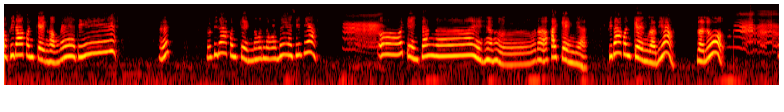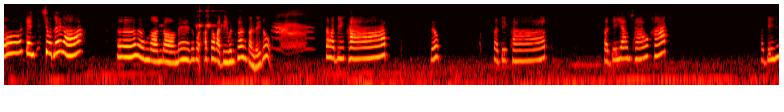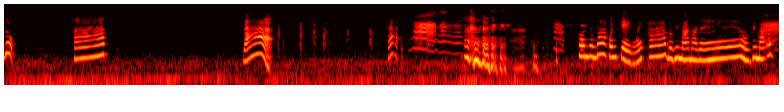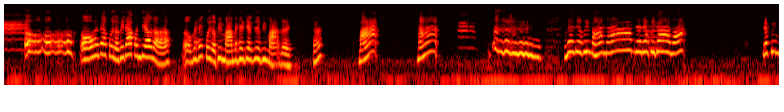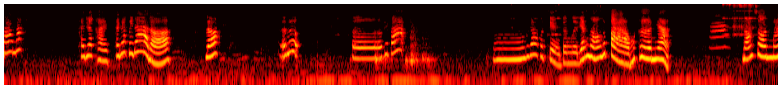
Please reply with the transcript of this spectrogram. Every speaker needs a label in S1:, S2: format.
S1: ดูพี่ด้าคนเก่งของแม่ดิเอ๊ะดูพี่ด้าคนเก่งนอนรอแม่สิเนี่ย โอ้เก่งจังเลยเฮ้อแล้วใครเก่งเนี่ย พี่ด้าคนเก่งเหรอเนี่ย เหรอลูก โอ้เก่งที่สุดเลยเหรอ เออนอนนอนรอแม่ทุกคนเอาสวัสดีเพื่อนๆก่อนเลยลูก สวัสดีครับเร็วสวัสดีครับ สวัสดียามเช้าครับ วัสดีที่ลูก ครับด้าด้าคนเป็นด้าคนเก่งไหมครับดูพี่ม้ามาแล้วพี่ม้าเออเออเออเออโอ้ให้แม่คุยกับพี่ด้าคนเดียวเหรอเออไม่ให้คุยกับพี่ม้าไม่ให้เรียกชื่อพี่ม้าเลยฮะม้าม้าแม่เรียกพี่ม้านะไม่ได้เรียกพี่ด้านะ เรียกพี่ม้านะ ให้เรียกใคร ให้เรียกพี่ด้าเหรอเหรอเออลูกเออพี่ป้าอืมพี่ด้าคนเก่งจังเลยเลี้ยงน้องหรือเปล่าเมื่อคืนเนี่ย น้องโซนไหม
